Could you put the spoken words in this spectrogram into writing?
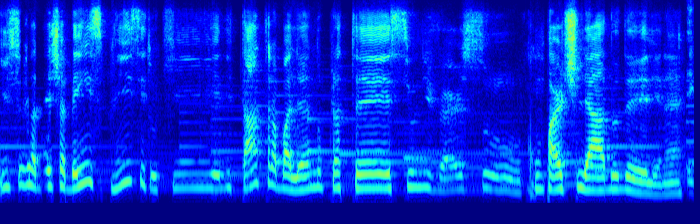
isso já deixa bem explícito que ele tá trabalhando para ter esse universo compartilhado dele, né? E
